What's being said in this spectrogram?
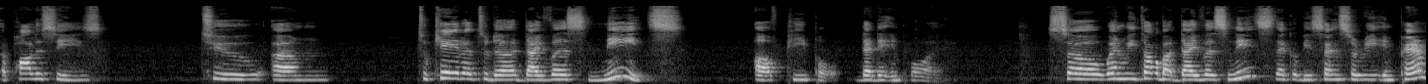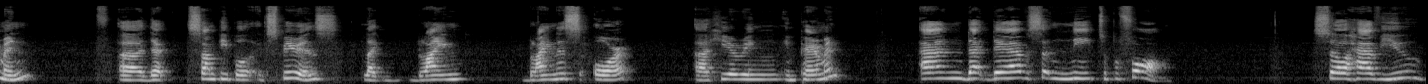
uh, policies to um, to cater to the diverse needs of people that they employ. So when we talk about diverse needs, there could be sensory impairment uh, that some people experience, like blind blindness or a hearing impairment, and that they have a certain need to perform. So have you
